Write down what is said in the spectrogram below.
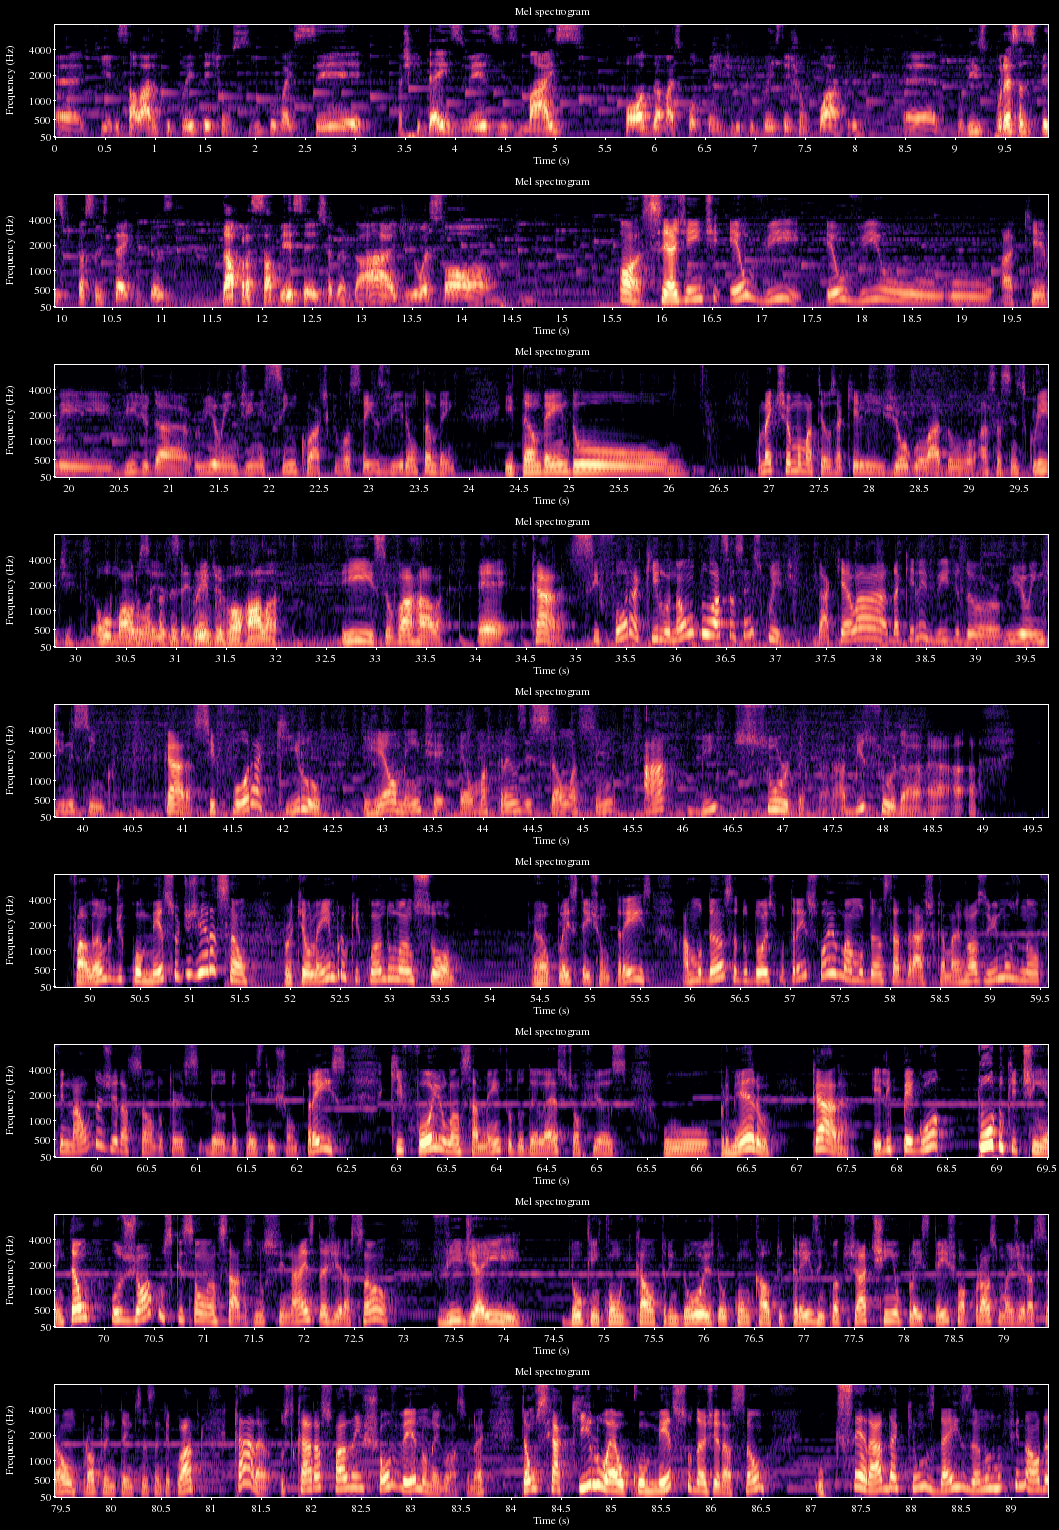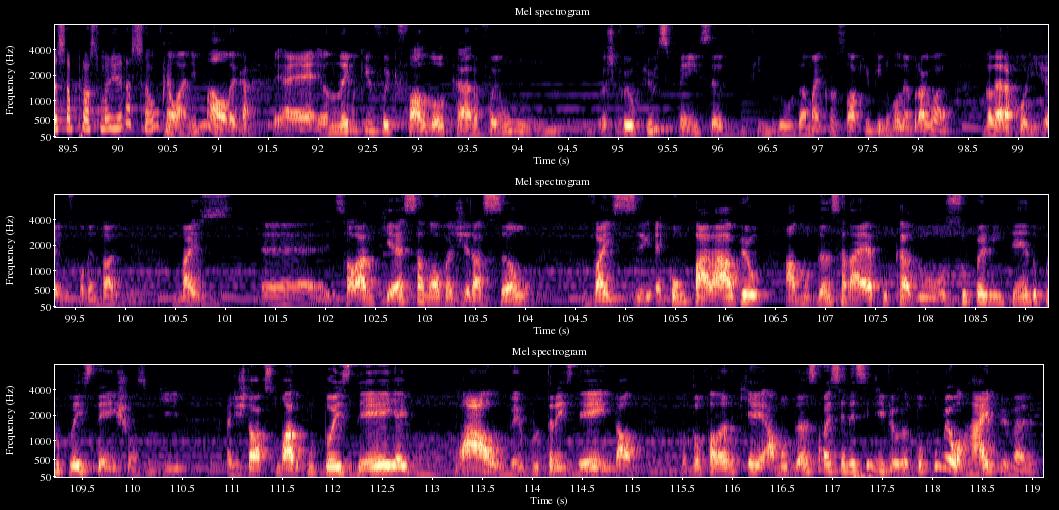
é, que eles falaram que o PlayStation 5 vai ser, acho que 10 vezes mais foda, mais potente do que o PlayStation 4. É, por isso, por essas especificações técnicas, dá pra saber se isso é verdade ou é só. Ó, se a gente. Eu vi. Eu vi o, o- aquele vídeo da Real Engine 5, acho que vocês viram também. E também do. Como é que chama, Matheus? Aquele jogo lá do Assassin's Creed? Ou Mauro, O vocês Assassin's vocês Creed lembram? Valhalla. Isso, o Valhalla. É, cara, se for aquilo, não do Assassin's Creed, daquela, daquele vídeo do Real Engine 5. Cara, se for aquilo, realmente é uma transição assim absurda, cara, absurda. A- a- a- falando de começo de geração, porque eu lembro que quando lançou o PlayStation 3, a mudança do 2 para o 3 foi uma mudança drástica, mas nós vimos no final da geração do, do, do, PlayStation 3, que foi o lançamento do The Last of Us, o primeiro, cara, ele pegou tudo que tinha. Então, os jogos que são lançados nos finais da geração, vide aí Donkey Kong Country 2, Donkey Kong Country 3, enquanto já tinha o PlayStation, a próxima geração, o próprio Nintendo 64, cara, os caras fazem chover no negócio, né? Então, se aquilo é o começo da geração, o que será daqui uns 10 anos no final dessa próxima geração, cara? Não, animal, né, cara? É, eu não lembro quem foi que falou, cara, foi um. Acho que foi o Phil Spencer, enfim, do, da Microsoft, enfim, não vou lembrar agora. Galera corrige aí nos comentários. Mas é, eles falaram que essa nova geração vai ser é comparável à mudança na época do Super Nintendo pro PlayStation, assim, que a gente estava acostumado com 2D e aí uau, veio pro 3D e tal. Então estão falando que a mudança vai ser nesse nível. Eu tô com o meu hype, velho,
